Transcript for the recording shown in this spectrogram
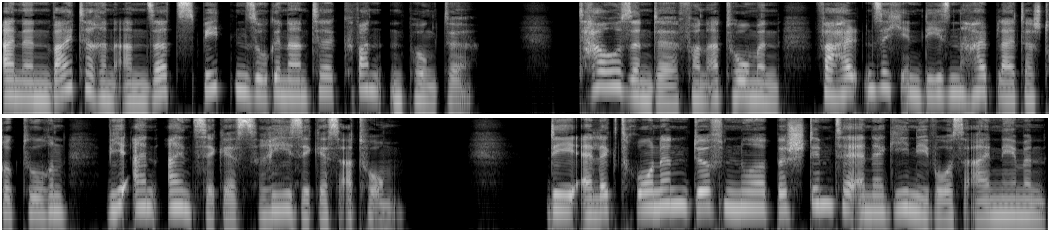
Einen weiteren Ansatz bieten sogenannte Quantenpunkte. Tausende von Atomen verhalten sich in diesen Halbleiterstrukturen wie ein einziges riesiges Atom. Die Elektronen dürfen nur bestimmte Energieniveaus einnehmen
